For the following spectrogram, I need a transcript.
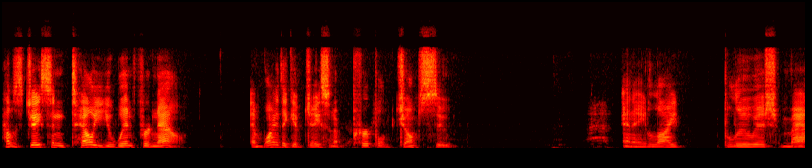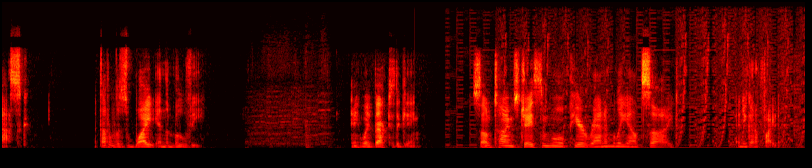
How does Jason tell you you win for now? And why did they give Jason a purple jumpsuit? And a light bluish mask? I thought it was white in the movie. Anyway, back to the game. Sometimes Jason will appear randomly outside, and you gotta fight him.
